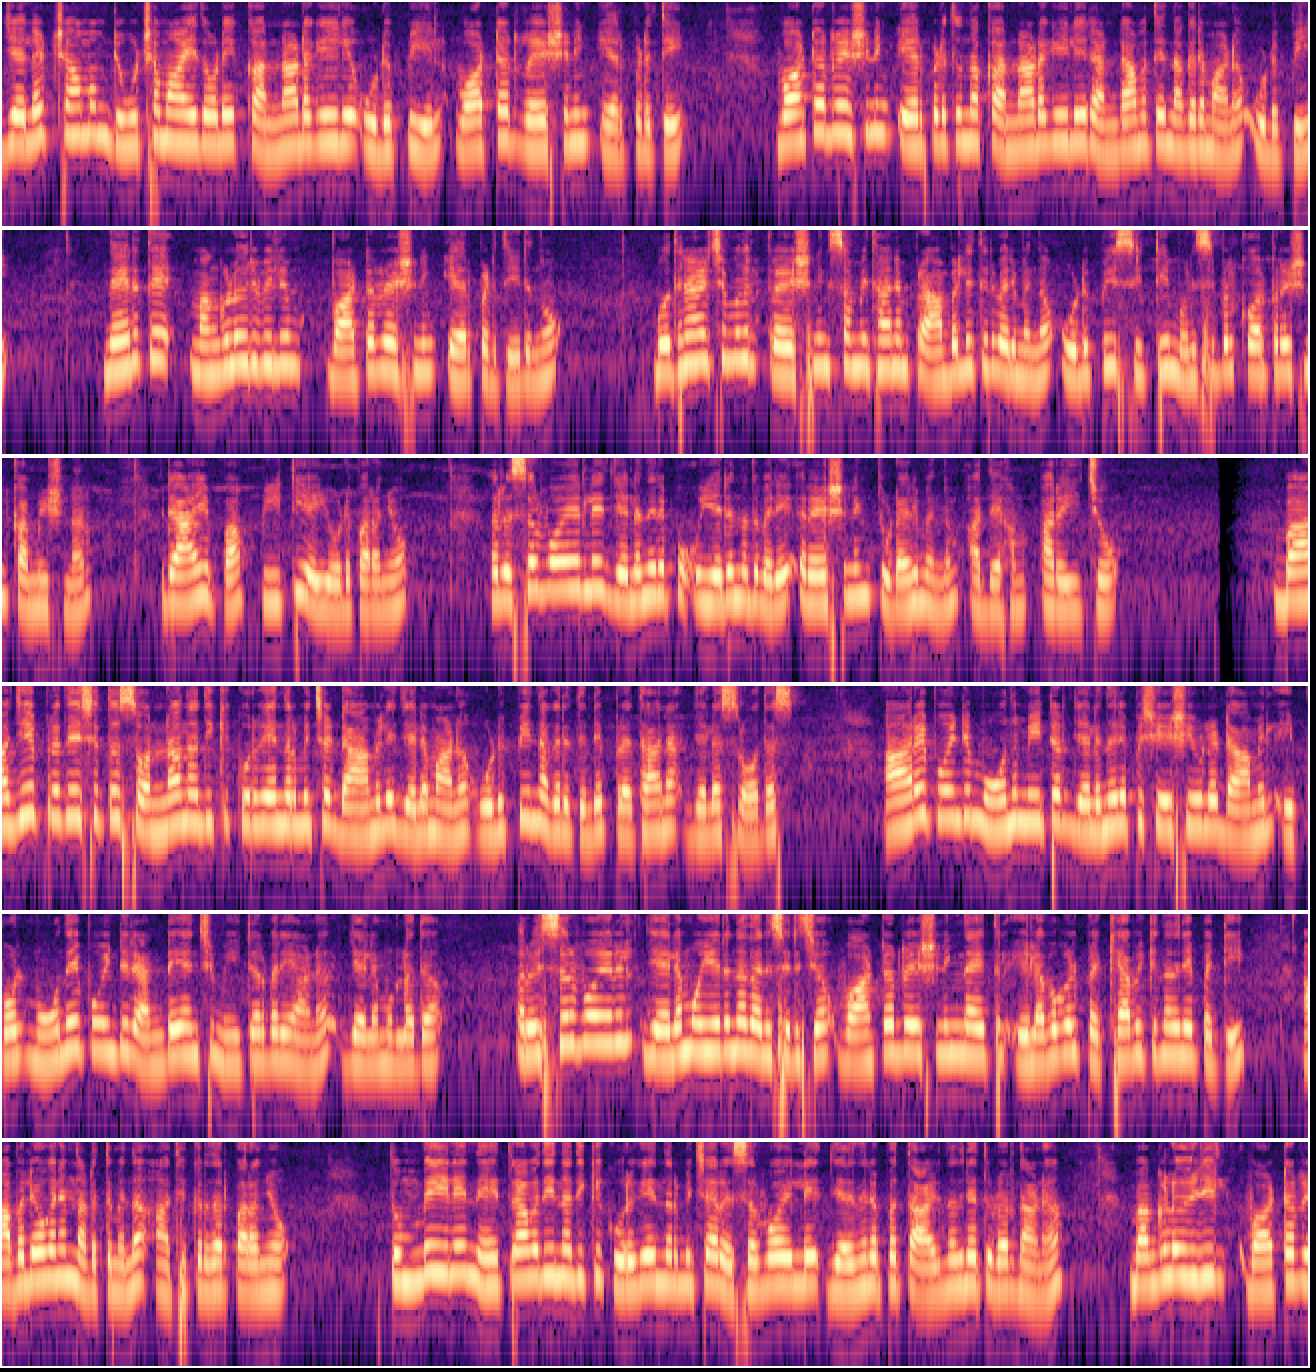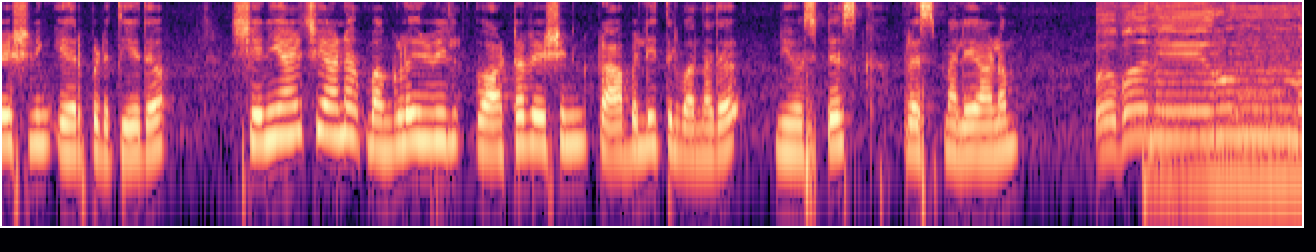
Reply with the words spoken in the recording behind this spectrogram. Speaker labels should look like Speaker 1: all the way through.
Speaker 1: ജലക്ഷാമം രൂക്ഷമായതോടെ കർണാടകയിലെ ഉടുപ്പിയിൽ വാട്ടർ റേഷനിംഗ് ഏർപ്പെടുത്തി. വാട്ടർ റേഷനിംഗ് ഏർപ്പെടുത്തുന്ന കർണാടകയിലെ രണ്ടാമത്തെ നഗരമാണ് ഉടുപ്പി. നേരത്തെ മംഗളൂരുവിലും വാട്ടർ റേഷനിംഗ് ഏർപ്പെടുത്തിയിരുന്നു. ബുധനാഴ്ച മുതൽ റേഷനിംഗ് സംവിധാനം പ്രാബല്യത്തിൽ വരുമെന്ന് Udupi city municipal corporation commissioner Rayappa P T ഐയോട് പറഞ്ഞു. റിസർവോയറിലെ ജലനിരപ്പ് ഉയരുന്നതുവരെ റേഷനിംഗ് തുടരുമെന്നും അദ്ദേഹം അറിയിച്ചു. ബാജെ പ്രദേശത്ത് സ്വർണ നദിക്ക് കുറുകെ നിർമ്മിച്ച ഡാമിലെ ജലമാണ് ഉടുപ്പി നഗരത്തിന്റെ പ്രധാന ജലസ്രോതസ് ആറ് പോയിന്റ് മൂന്ന് മീറ്റർ ജലനിരപ്പ് ശേഷിയുള്ള ഡാമിൽ ഇപ്പോൾ മൂന്ന് പോയിന്റ് രണ്ട് അഞ്ച് മീറ്റർ വരെയാണ് ജലമുള്ളത്. റിസർവോയറിൽ ജലമുയരുന്നതനുസരിച്ച് വാട്ടർ റേഷനിംഗ് നയത്തിൽ ഇളവുകൾ പ്രഖ്യാപിക്കുന്നതിനെപ്പറ്റി അവലോകനം നടത്തുമെന്ന് അധികൃതർ പറഞ്ഞു. തുമ്പയിലെ നേത്രാവതി നദിക്ക് കുറുകെ നിർമ്മിച്ച റിസർവോയറിലെ ജലനിരപ്പ് താഴ്ന്നതിനെ തുടർന്നാണ് ബംഗളൂരുവിൽ വാട്ടർ റേഷനിംഗ് ഏർപ്പെടുത്തിയത്. ശനിയാഴ്ചയാണ് ബംഗളൂരുവിൽ വാട്ടർ റേഷനിംഗ് പ്രാബല്യത്തിൽ വന്നത്. News desk press Malayalam
Speaker 2: അവനേറുന്ന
